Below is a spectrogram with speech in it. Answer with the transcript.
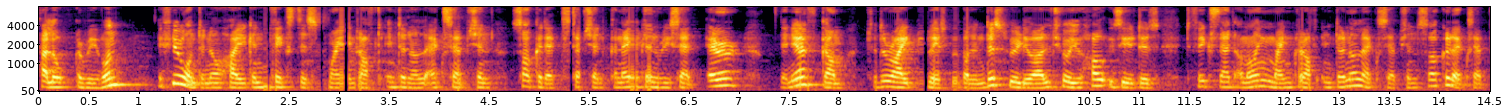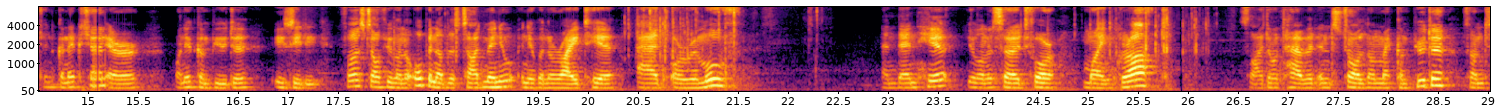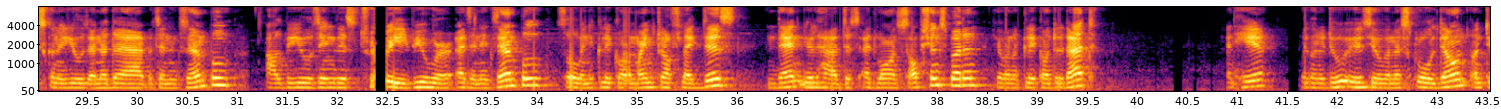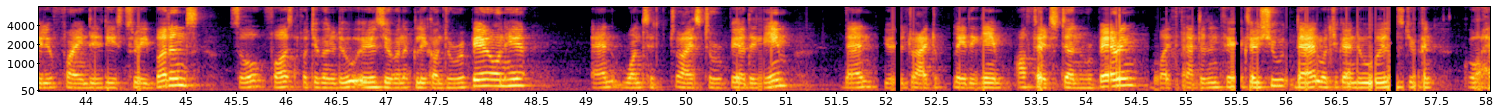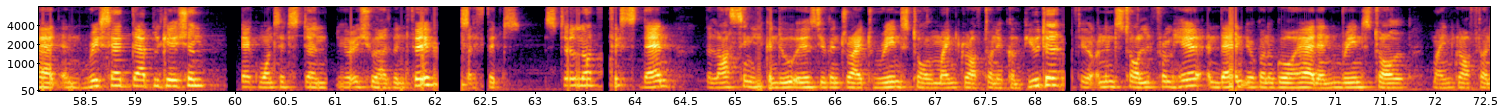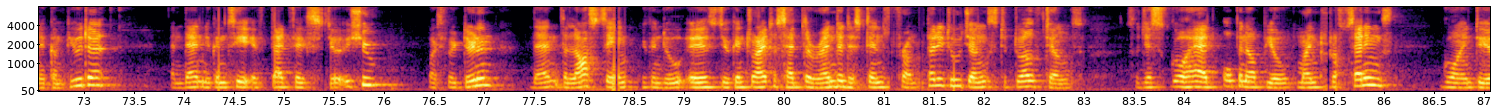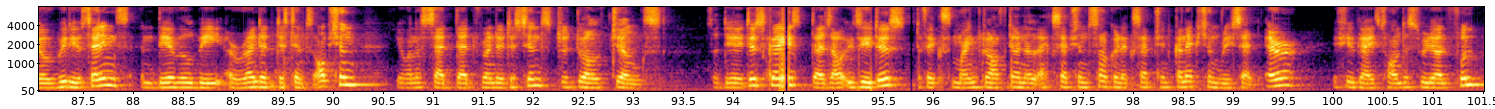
Hello everyone. If you want to know how you can fix this Minecraft internal exception, socket exception, connection reset error, then you have come to the right place because in this video I'll show you how easy it is to fix that annoying Minecraft internal exception, socket exception, connection error on your computer easily. First off, you're going to open up the start menu and you're going to write here add or remove. And then here you're going to search for Minecraft so I don't have it installed on my computer so I'm just going to use another app as an example. I'll be using this 3D viewer as an example. So when you click on Minecraft like this then you'll have this advanced options button. You're going to click onto that. And here what you're going to do is you're going to scroll down until you find these three buttons. So first what you're going to do is you're going to click onto repair on here. And once it tries to repair the game then you try to play the game after it's done repairing but if that doesn't fix the issue then what you can do is you can go ahead and reset the application check once it's done your issue has been fixed but if it's still not fixed then the last thing you can do is you can try to reinstall Minecraft on your computer. So you uninstall it from here and then you're going to go ahead and reinstall Minecraft on your computer and then you can see if that fixed your issue. But if it didn't, then the last thing you can do is you can try to set the render distance from 32 chunks to 12 chunks. So just go ahead, open up your Minecraft settings, go into your video settings and there will be a render distance option. You're going to set that render distance to 12 chunks. So there it is guys, that's how easy it is to fix Minecraft internal exception, socket exception, connection reset error. If you guys found this video helpful,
